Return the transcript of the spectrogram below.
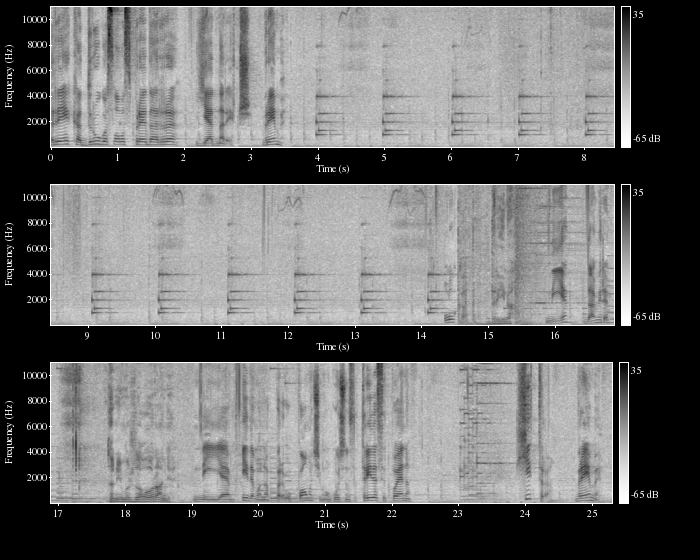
Reka, drugo slovo spreda R, jedna reč. Vreme. Luka. Drina. Nije. Damire. Da nije možda oranje. Nije. Idemo na prvu pomoć i mogućnost za 30 pojena. Hitra. Vreme.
